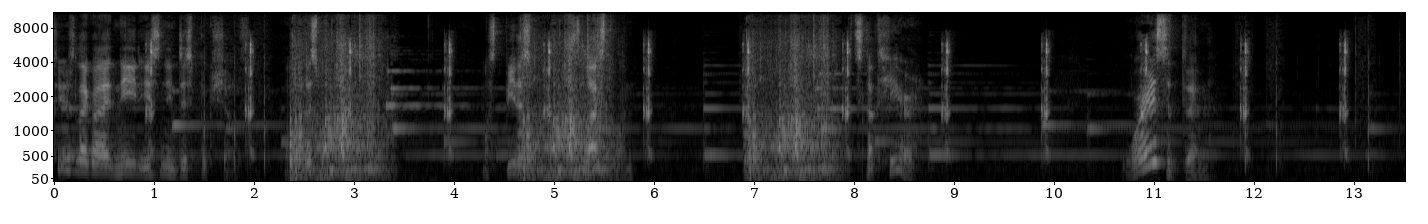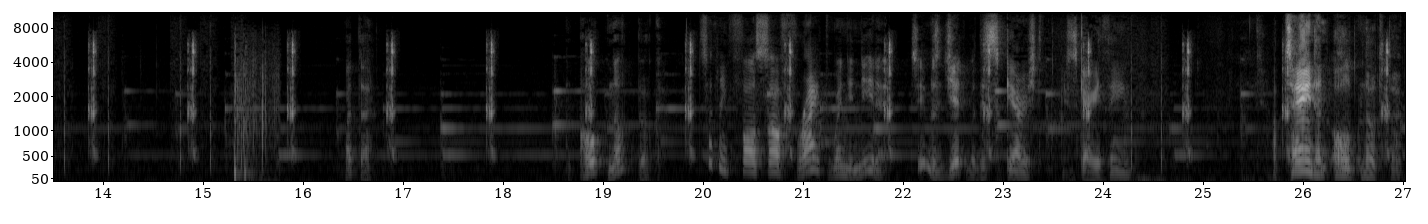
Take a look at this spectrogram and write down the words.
Seems like what I need isn't in this bookshelf. Oh, this one. Must be this one. It's the last one. It's not here. Where is it then? What the? An old notebook. Something falls off right when you need it. Seems legit with this scary, scary theme. Obtained an old notebook.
